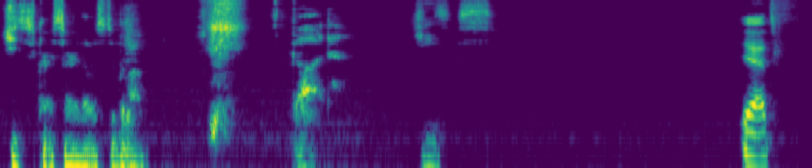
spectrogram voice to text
Jesus Christ. Sorry, that was super loud. God. Jesus. Yeah, it's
